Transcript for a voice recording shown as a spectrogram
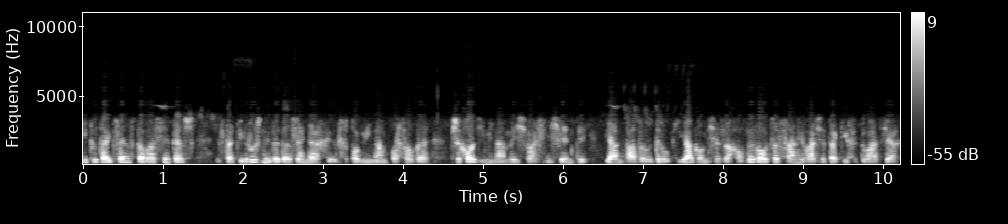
I tutaj często właśnie też w takich różnych wydarzeniach wspominam osobę, przychodzi mi na myśl właśnie święty Jan Paweł II, jak on się zachowywał czasami właśnie w takich sytuacjach,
